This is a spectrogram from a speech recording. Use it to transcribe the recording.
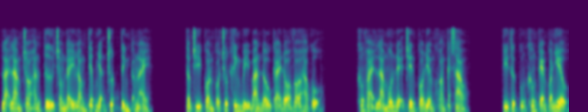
lại làm cho hắn từ trong đáy lòng tiếp nhận chút tình cảm này thậm chí còn có chút khinh bị ban đầu cái đó võ hảo cổ. Không phải là môn đệ trên có điểm khoảng cách sao? Kỳ thực cũng không kém quá nhiều,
